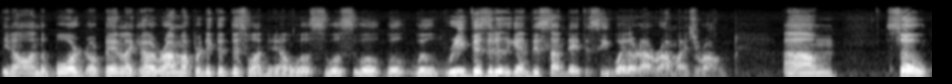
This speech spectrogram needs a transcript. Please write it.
you know on the board or pin like oh, Rama predicted this one. You know, we'll we'll we'll we'll, we'll revisit it again this Sunday to see whether or not Rama is wrong. Um, so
